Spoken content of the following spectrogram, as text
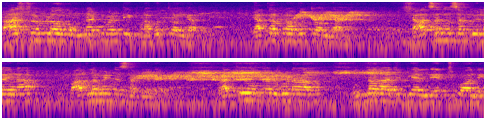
రాష్ట్రంలో ఉన్నటువంటి ప్రభుత్వం కానీ గత ప్రభుత్వం కానీ శాసనసభ్యులైన పార్లమెంటు సభ్యులైన ప్రతి ఒక్కరు కూడా ఉన్న రాజకీయాలు నేర్చుకోవాలి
